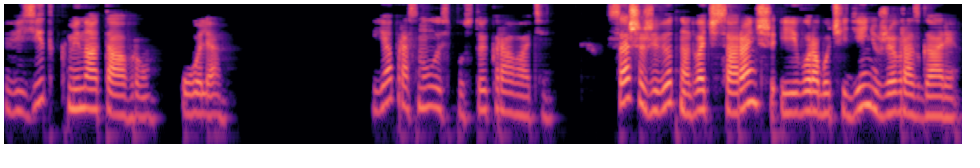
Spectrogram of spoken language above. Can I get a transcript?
Визит к Минотавру. Оля. Я проснулась в пустой кровати. Саша живет на два часа раньше, и его рабочий день уже в разгаре.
